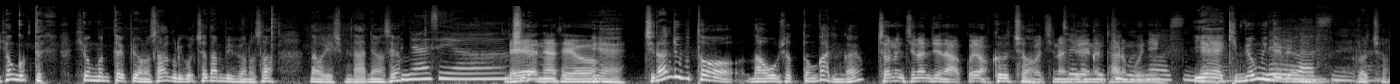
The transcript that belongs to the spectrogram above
현국택, 현근택 변호사 그리고 최단비 변호사 나와 계십니다. 안녕하세요. 안녕하세요. 네, 지난- 안녕하세요. 예, 지난주부터 나오셨던 거 아닌가요? 저는 지난주에 나왔고요. 그렇죠. 어, 지난주에는 다른 분이 예, 김병민 네, 대변인. 맞습니다. 그렇죠.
